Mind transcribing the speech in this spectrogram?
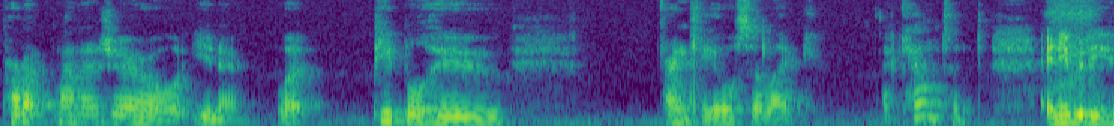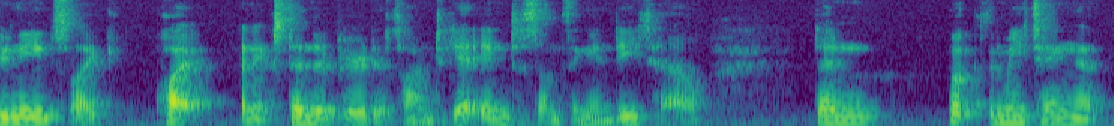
product manager or you know what people who, frankly, also like accountant, anybody who needs like quite an extended period of time to get into something in detail, then book the meeting at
